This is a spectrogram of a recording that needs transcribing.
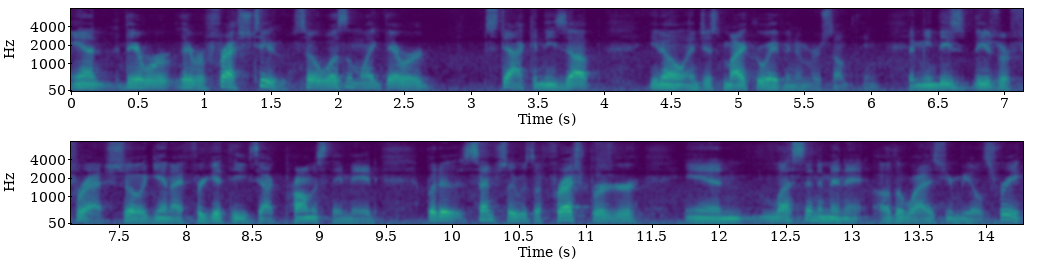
And they were they were fresh too. So it wasn't like they were stacking these up you know, and just microwaving them or something. I mean, these these were fresh. So again, I forget the exact promise they made, but it essentially was a fresh burger in less than a minute. Otherwise, your meal's free.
